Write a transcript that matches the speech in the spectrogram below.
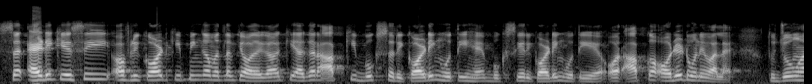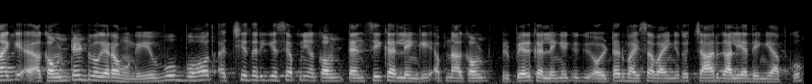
sir adequacy of record keeping का मतलब क्या होगा कि अगर आपकी बुक्स रिकॉर्डिंग होती हैं बुक्स की रिकॉर्डिंग होती है और आपका ऑडिट होने वाला है तो जो वहाँ के अकाउंटेंट वगैरह होंगे, वो बहुत अच्छे तरीके से अपनी अकाउंटेंसी कर लेंगे, अपना अकाउंट प्रिपेयर कर लेंगे, क्योंकि ऑडिटर भाई साहब आएँगे तो चार गालियाँ देंगे आपको,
